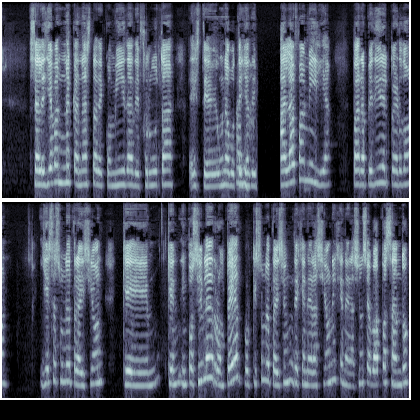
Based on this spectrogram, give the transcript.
O sea, le llevan una canasta de comida, de fruta, este, una botella de a la familia para pedir el perdón. Y esa es una tradición que, que, imposible de romper, porque es una tradición de generación en generación se va pasando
